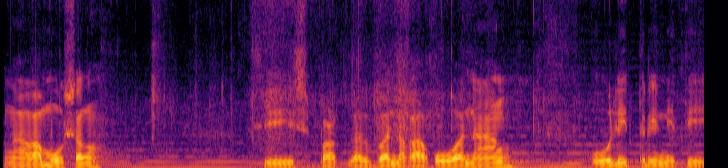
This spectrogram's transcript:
Mga kamusang, si Spark Galvan nakakuha ng Holy Trinity.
